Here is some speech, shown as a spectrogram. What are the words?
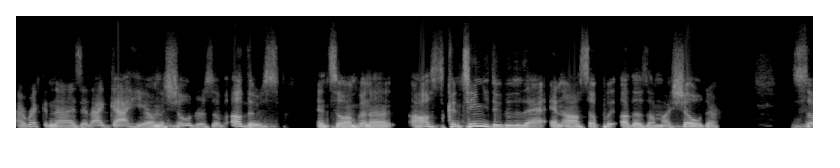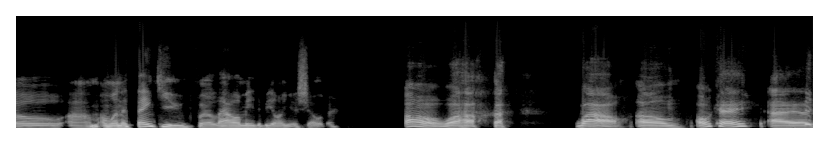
I recognize that I got here on the shoulders of others and so I'm going to also continue to do that and also put others on my shoulder. So um, I want to thank you for allowing me to be on your shoulder. Oh, wow. wow. Um, okay. I,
